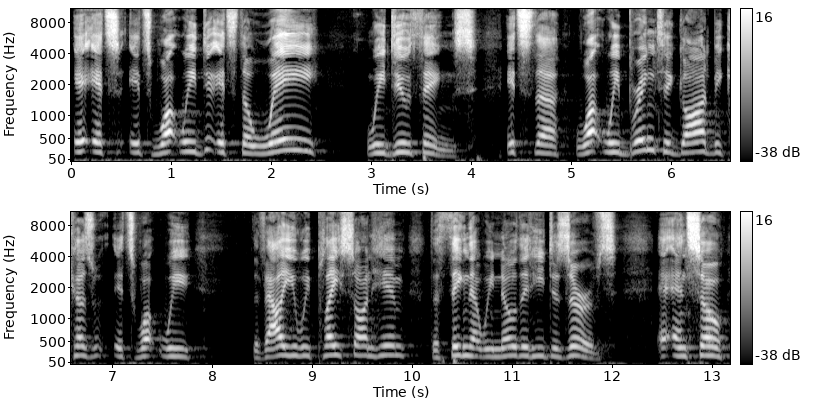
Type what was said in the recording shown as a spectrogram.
It, it's, it's what we do, it's the way we do things. It's the what we bring to God because it's what we the value we place on him, the thing that we know that he deserves. And so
